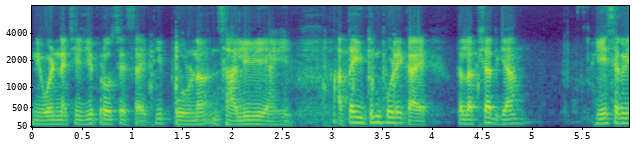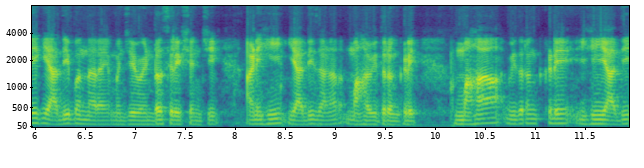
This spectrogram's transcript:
निवडण्याची जी प्रोसेस आहे ती पूर्ण झालेली आहे. आता इथून पुढे काय? तर लक्षात घ्या ही सगळी एक यादी बनणार आहे म्हणजे वेंडर सिलेक्शनची आणि ही यादी जाणार महावितरणकडे. महावितरणकडे ही यादी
